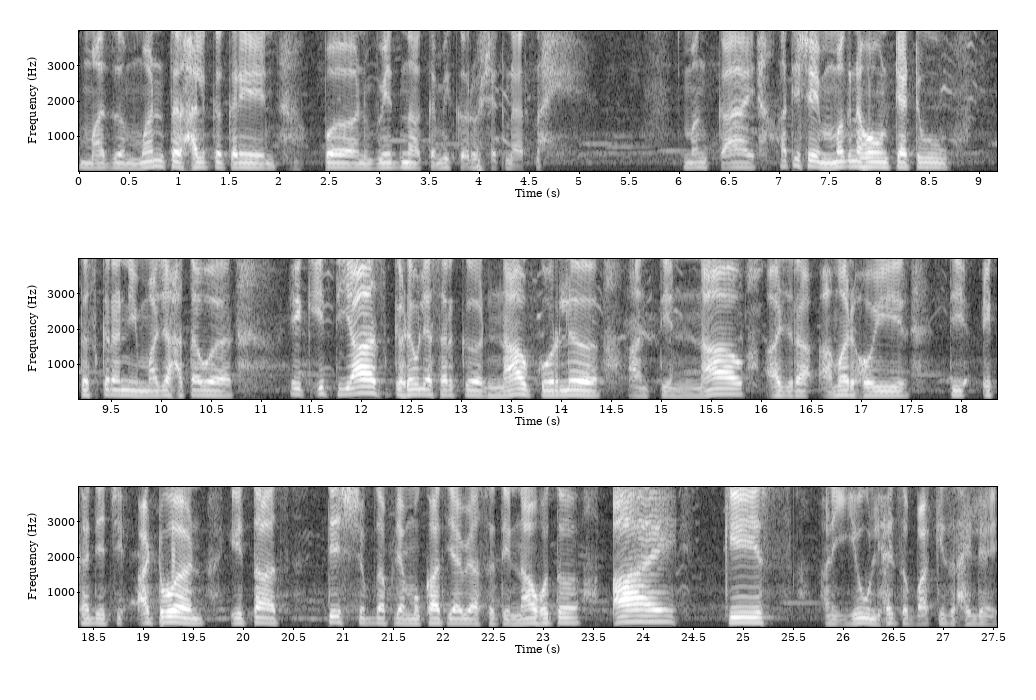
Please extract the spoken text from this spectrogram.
माझं मन तर हलकं करेन. पण वेदना कमी करू शकणार नाही. मग काय? अतिशय मग्न होऊन टॅटू तस्करांनी माझ्या हातावर एक इतिहास घडवल्यासारखं नाव कोरलं आणि ते नाव अजरा अमर होईल. ती एखाद्याची आठवण येताच तेच शब्द आपल्या मुखात यावे असं ते नाव होतं. I case. आणि येऊ लिहायचं बाकीच राहिलं आहे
